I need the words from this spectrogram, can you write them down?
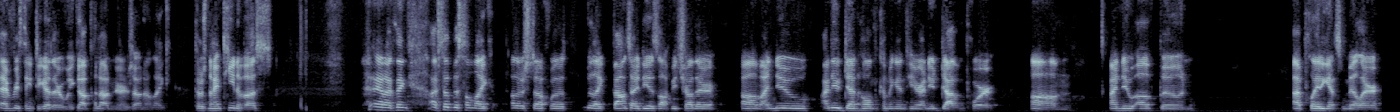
everything together when we got put out in Arizona. Like there was 19 of us. And I think I've said this on like other stuff where we like bounce ideas off each other. Um, I knew I knew Denholm coming in here. I knew Davenport. Um, I knew of Boone. I played against Miller.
